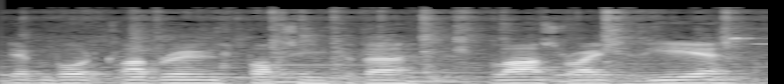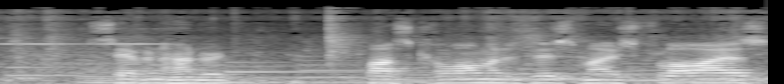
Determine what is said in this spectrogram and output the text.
The Devonport Club Rooms boxing for the last race of the year. 700 plus kilometres, most flyers.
